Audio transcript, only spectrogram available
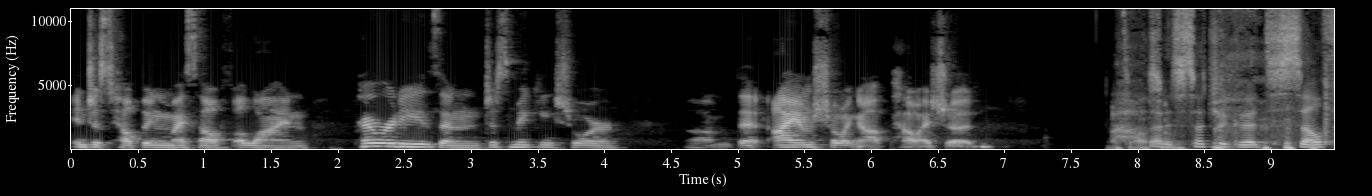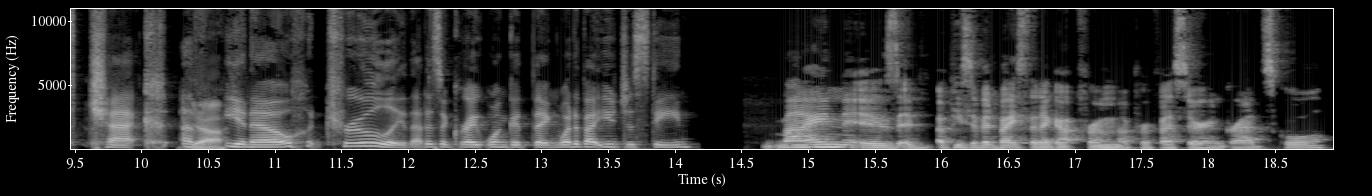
in just helping myself align priorities and just making sure um, that i am showing up how i should that's awesome. That is such a good self check. yeah. You know, truly, that is a great one good thing. What about you, Justine? Mine is a, a piece of advice that I got from a professor in grad school.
